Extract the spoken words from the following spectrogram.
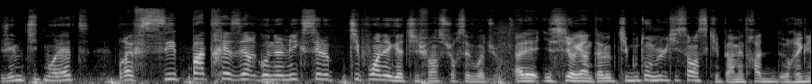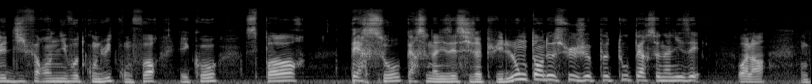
j'ai une petite molette. Bref, c'est pas très ergonomique, c'est le petit point négatif hein, sur cette voiture. Allez, ici, regarde, tu as le petit bouton multisens qui permettra de régler différents niveaux de conduite, confort, éco, sport, perso, personnalisé. Si j'appuie longtemps dessus, je peux tout personnaliser. Voilà, donc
